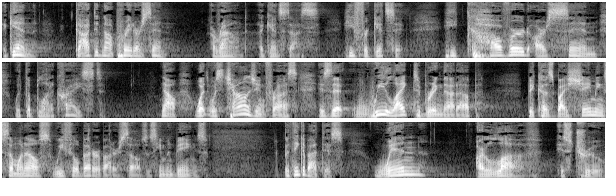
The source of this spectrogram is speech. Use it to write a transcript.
Again, God did not parade our sin around against us, He forgets it. He covered our sin with the blood of Christ. Now, what was challenging for us is that we like to bring that up because by shaming someone else, we feel better about ourselves as human beings. But think about this when our love is true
